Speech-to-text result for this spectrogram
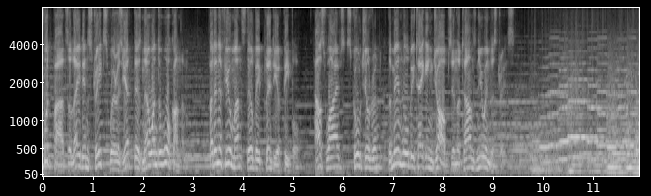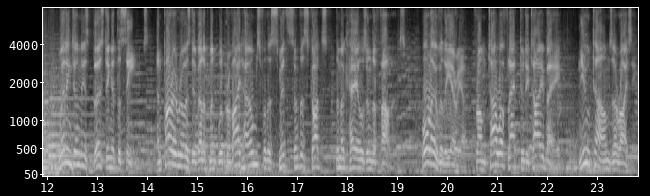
Footpaths are laid in streets where as yet there's no one to walk on them. But in a few months there'll be plenty of people. Housewives, schoolchildren, the men who'll be taking jobs in the town's new industries. Wellington is bursting at the seams, and Porirua's development will provide homes for the Smiths and the Scotts, the McHales and the Fowlers. All over the area, from Tower Flat to Titahi Bay, new towns are rising.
